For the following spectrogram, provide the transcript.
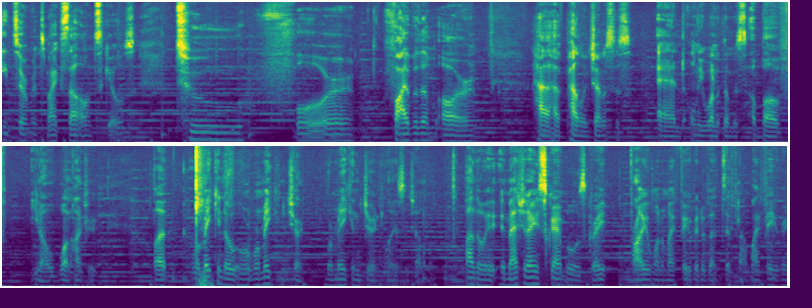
eight servants maxed out on skills. Two, four, five of them are have, have Palingenesis, and only one of them is above, you know, 100. But we're making the we're making the journey. We're making the journey, ladies and gentlemen. By the way, Imaginary Scramble was great probably one of my favorite events, if not my favorite.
